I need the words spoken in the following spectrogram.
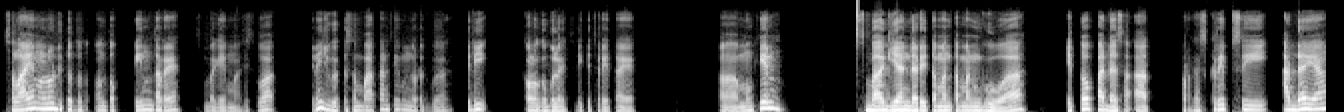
selain lu dituntut untuk pinter ya sebagai mahasiswa, ini juga kesempatan sih menurut gua. Jadi kalau gue boleh sedikit cerita ya, eh, mungkin sebagian dari teman-teman gua itu pada saat proses skripsi ada yang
